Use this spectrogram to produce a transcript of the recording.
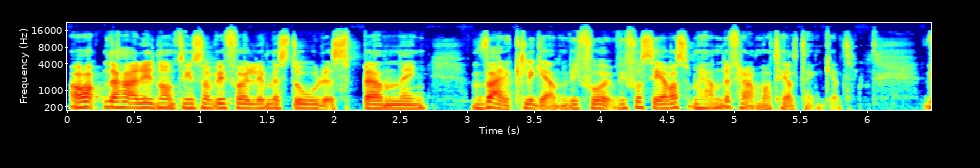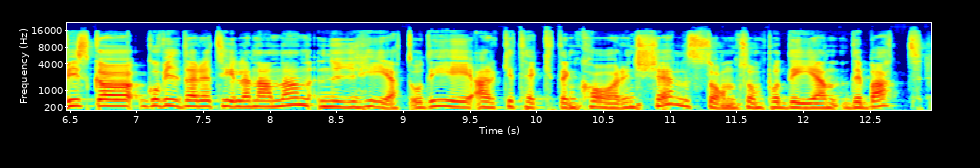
Ja, det här är någonting som vi följer med stor spänning, verkligen. Vi får, vi får se vad som händer framåt helt enkelt. Vi ska gå vidare till en annan nyhet och det är arkitekten Karin Kjellson som på DN Debatt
